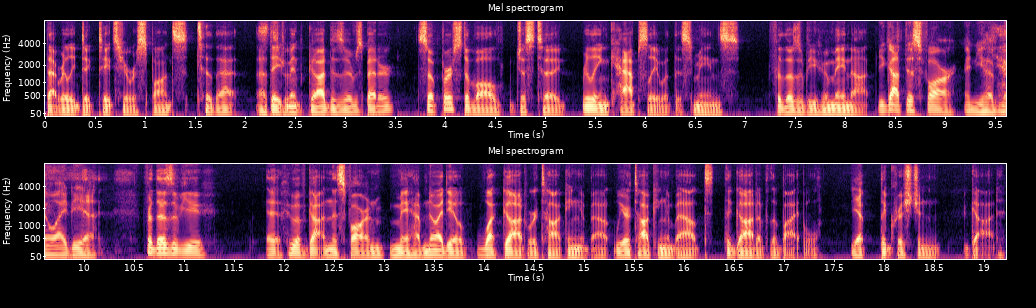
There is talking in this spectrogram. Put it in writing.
that really dictates your response to that That's statement. True. God deserves better. So, first of all, just to really encapsulate what this means, for those of you who may not, you got this far and you have no idea. for those of you uh, who have gotten this far and may have no idea what God we're talking about, we are talking about the God of the Bible. Yep, the Christian God.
